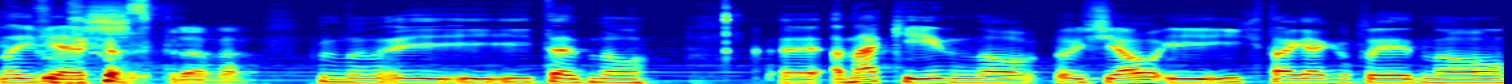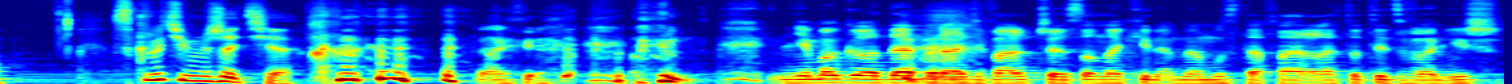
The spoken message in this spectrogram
No i wiesz... Głupia sprawa. No i, i, i ten, no. e, Anakin, no, wziął i ich tak jakby, no. Skrócił im życie. Tak. Nie mogę odebrać, walczę z Anakinem na Mustafar, ale to ty dzwonisz.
